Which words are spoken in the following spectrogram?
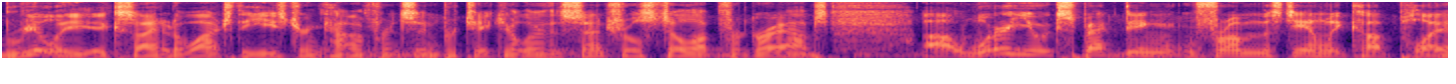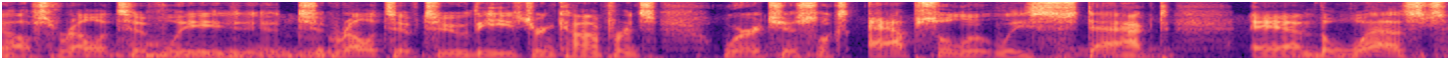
really excited to watch the Eastern Conference in particular. The Central's still up for grabs. Uh, what are you expecting from the Stanley Cup playoffs relatively to, relative to the Eastern Conference? Conference where it just looks absolutely stacked. And the West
